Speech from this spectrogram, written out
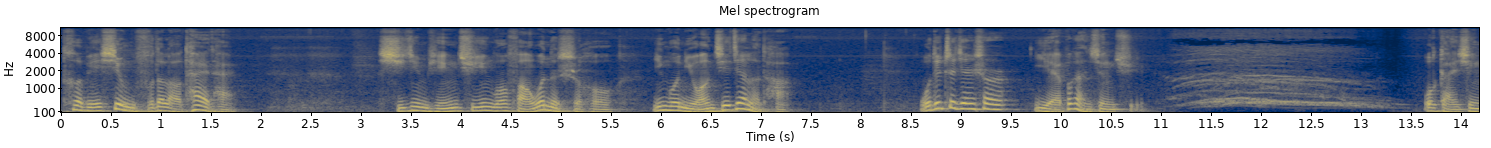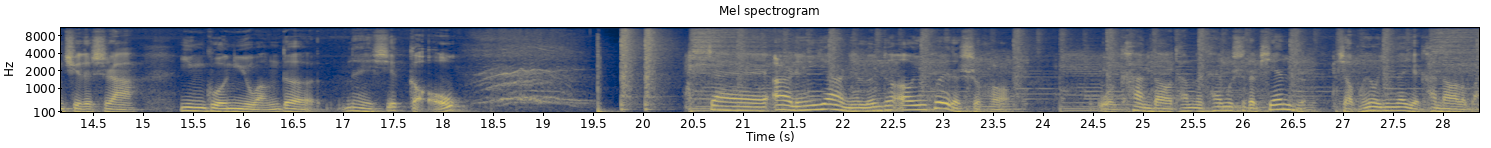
特别幸福的老太太。习近平去英国访问的时候，英国女王接见了他。我对这件事儿也不感兴趣。我感兴趣的是啊，英国女王的那些狗。在二零一二年伦敦奥运会的时候。我看到他们的开幕式的片子，小朋友应该也看到了吧？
